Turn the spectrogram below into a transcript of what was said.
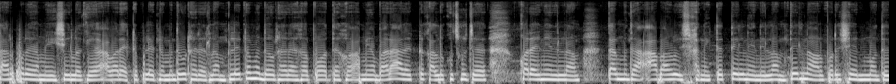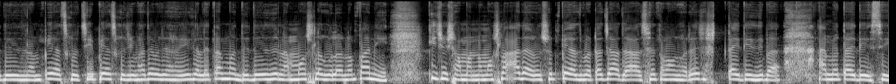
তারপরে আমি সেগুলোকে আবার একটা প্লেটের মধ্যে উঠে রাখলাম। প্লেটের মধ্যে উঠে রাখার পর দেখো, আমি আবার আর একটা কালো কুচকুচে কড়াই নিয়ে নিলাম। তার মধ্যে আবার ওই খানিকটা তেল নিয়ে নিলাম। তেল নেওয়ার পরে সের মধ্যে দিয়ে দিলাম পেঁয়াজ কুচি। পেঁয়াজ কুচি ভাজা ভাজা হয়ে গেলে তার মধ্যে দিয়ে দিলাম মশলা গুলানো পানি। কিছু সামান্য মশলা, আদা, রসুন, পেঁয়াজ বাটা যা যা আছে তোমার ঘরে, তাই দিয়ে দিবা। আমিও তাই দিয়েছি।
